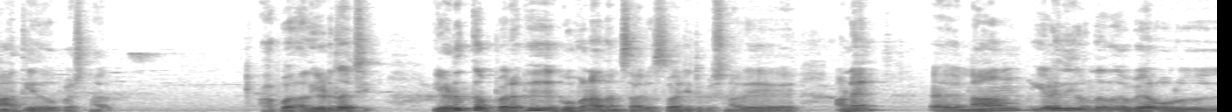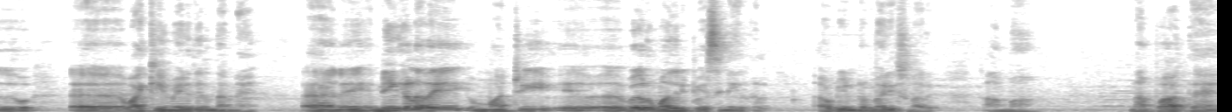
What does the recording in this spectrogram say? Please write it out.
மாற்றி ஏதோ பேசினார். அப்போ அது எடுத்தாச்சு. எடுத்த பிறகு குகநாதன் சார் சிவாஜிட்ட பேசினார் அண்ணே நான் எழுதியிருந்தது வேறொரு ஒரு வாக்கியம் எழுதியிருந்தானே நீங்கள் அதை மாற்றி வேறு மாதிரி பேசினீர்கள் அப்படின்ற மாதிரி சொன்னார். ஆமாம் நான் பார்த்தேன்.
